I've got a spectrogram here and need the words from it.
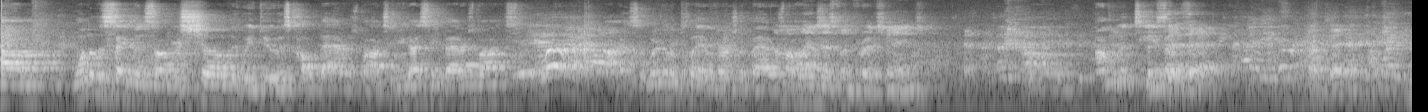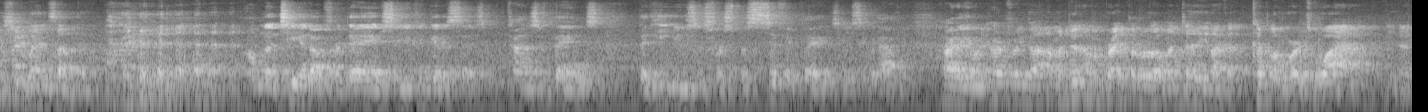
Half a million? um, one of the segments on the show that we do is called Batter's Box. Have you guys seen Batter's Box? All right, so we're going to play a version of Batter's I'm gonna Box. win this one for a change. Um, I'm going to tee Who it said up. that? Okay, you should win something. I'm gonna tee it up for Dave so you can get a sense of the kinds of things that he uses for specific things and see what happens. All right, are Before you, before you go, I'm gonna do, I'm gonna break the rule, I'm gonna tell you like a couple of words why, you know,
